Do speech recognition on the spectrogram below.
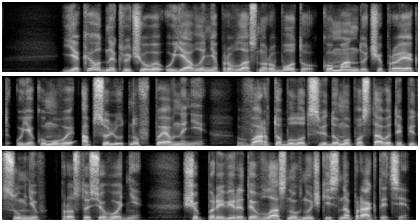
Яке одне ключове уявлення про власну роботу, команду чи проєкт, у якому ви абсолютно впевнені, варто було б свідомо поставити під сумнів просто сьогодні, щоб перевірити власну гнучкість на практиці?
